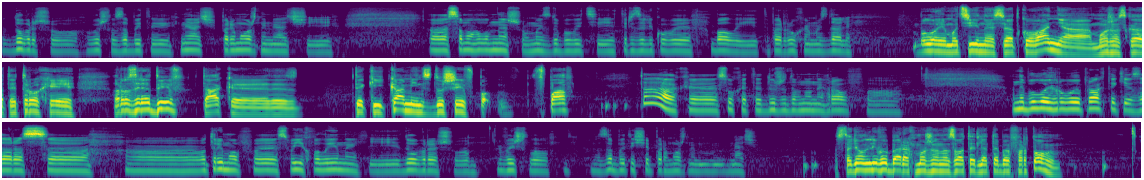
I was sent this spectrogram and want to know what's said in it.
добре, що вийшло забити м'яч, переможний м'яч. І е, саме головне, що ми здобули ці три залікові бали і тепер рухаємось далі. Було емоційне святкування, можна сказати, трохи розрядив. Так, е, такий камінь з душі впав. Так, е, слухайте, дуже давно не грав. Не було ігрової практики. Зараз е, е, отримав е, свої хвилини і добре, що вийшло забити ще переможний м'яч. Стадіон Лівий берег можна назвати для тебе фартовим.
